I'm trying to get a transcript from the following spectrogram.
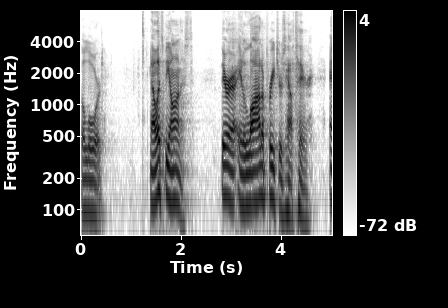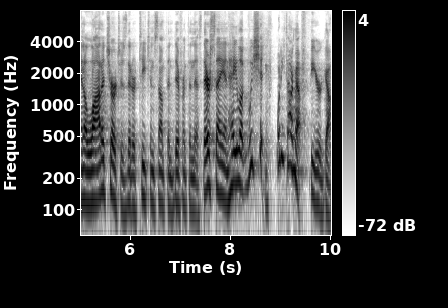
the Lord. Now, let's be honest. There are a lot of preachers out there and a lot of churches that are teaching something different than this. They're saying, hey, look, we shouldn't, what are you talking about, fear God?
